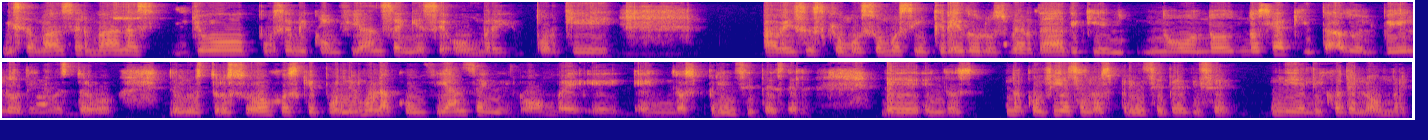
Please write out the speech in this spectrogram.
Mis amadas hermanas, yo puse mi confianza en ese hombre porque a veces como somos incrédulos, ¿verdad? De que no, no, no se ha quitado el velo de, nuestro, de nuestros ojos, que ponemos la confianza en el hombre, eh, en los príncipes, del, de, en los, no confías en los príncipes, dice ni el Hijo del Hombre.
